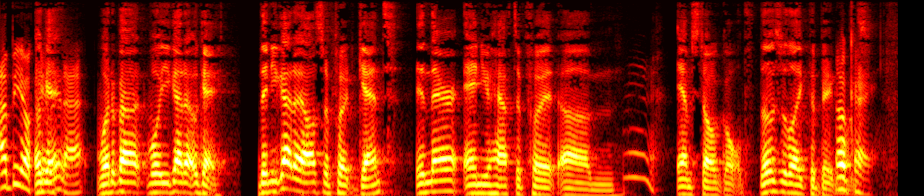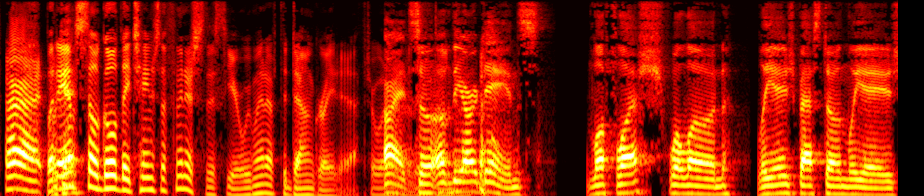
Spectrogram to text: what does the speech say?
I'd be okay, Okay. with that. What about well, you got to okay. Then you got to also put Ghent in there, and you have to put um, Amstel Gold. Those are like the big ones. Okay. All right. But Okay. Amstel Gold, they changed the finish this year. We might have to downgrade it after. All right. So of done the. Ardennes, La Flèche, Wallonne, Liège, Bastogne, Liège,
